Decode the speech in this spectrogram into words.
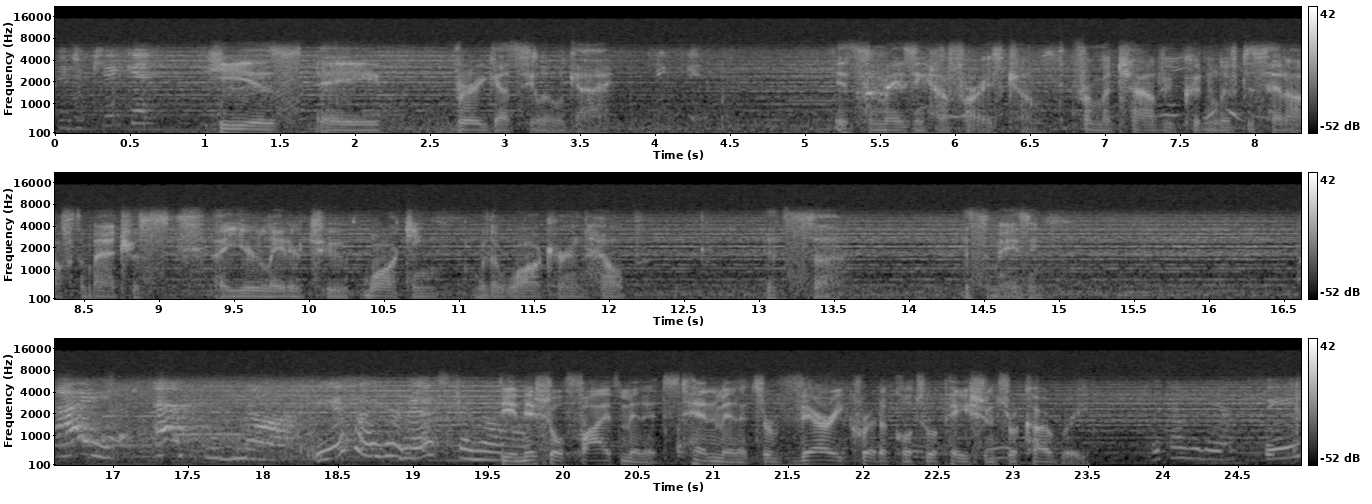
Did you kick it? He is a very gutsy little guy. It's amazing how far he's come. From a child who couldn't lift his head off the mattress a year later to walking with a walker and help. It's, uh, it's amazing. I'm an astronaut. Yeah, you're an astronaut. The initial five minutes, 10 minutes are very critical to a patient's recovery. Look over there. See?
